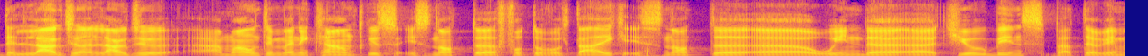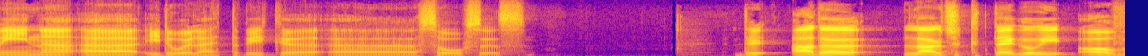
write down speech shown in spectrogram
the larger and larger amount in many countries is not uh, photovoltaic, it's not uh, uh wind uh, turbines, but they remain uh, hydroelectric sources. The other large category of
